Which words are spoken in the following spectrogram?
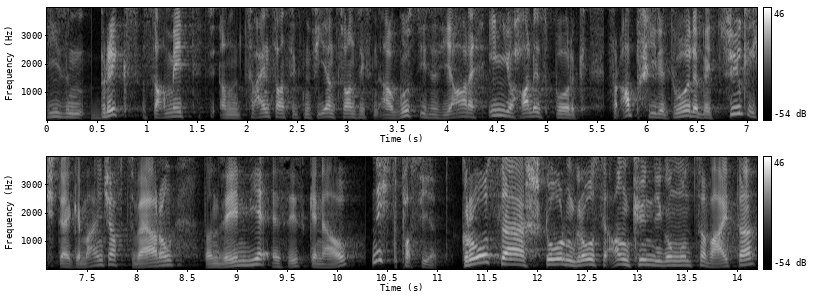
diesem BRICS Summit am 22. und 24. August dieses Jahres in Johannesburg verabschiedet wurde bezüglich der Gemeinschaftswährung, dann sehen wir, es ist genau nichts passiert. Großer Sturm, große Ankündigung und so weiter,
